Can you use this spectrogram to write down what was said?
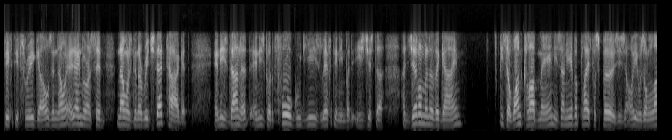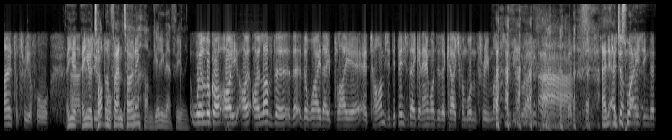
53 goals, and, no, and everyone said no one's going to reach that target. And he's done it, and he's got four good years left in him. But he's just a, a gentleman of the game, He's a one club man. He's only ever played for Spurs. He's, he was on loan for three or four. Are you, uh, are you a Tottenham fan, Tony? I'm getting that feeling. Well, look, I I, I love the, the the way they play at times. It depends if they can hang on to the coach for more than three months. It'd be great. But and, and it's just what, amazing that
